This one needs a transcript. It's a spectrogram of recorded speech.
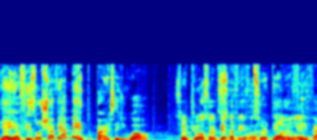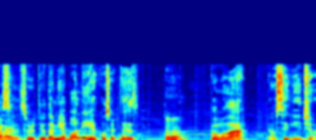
E aí eu fiz um chaveamento, parça, de igual. Sorteou, sorteio da FIFA? Sorteio Bolinha, da FIFA, caralho. sor- sorteio da minha bolinha, com certeza. Ah, Vamos lá? É o seguinte, ó.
